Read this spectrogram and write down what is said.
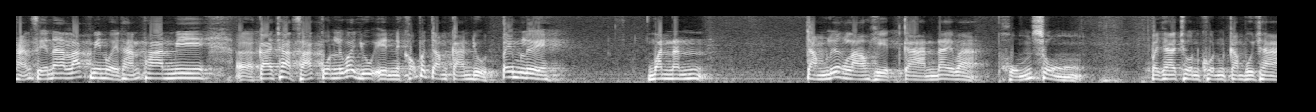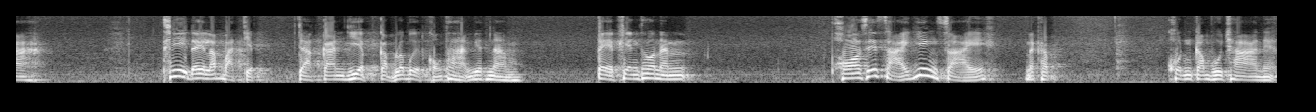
หารเสนารักษ์มีหน่วยฐานพานมีกาชาติสากลหรือว่า UN เนี่ยเขาประจำการอยู่เต็มเลย วันนั้น จำเรื่องราวเหตุการณ์ได้ว่า ผมส่งประชาชนคนกัมพูชา ที่ได้รับบาดเจ็บจากการเหยียบกับระเบิดของทหารเวียดนาม แต่เพียงเท่านั้น พอสายสายยิ่งสายนะครับ คนกัมพูชาเนี่ย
